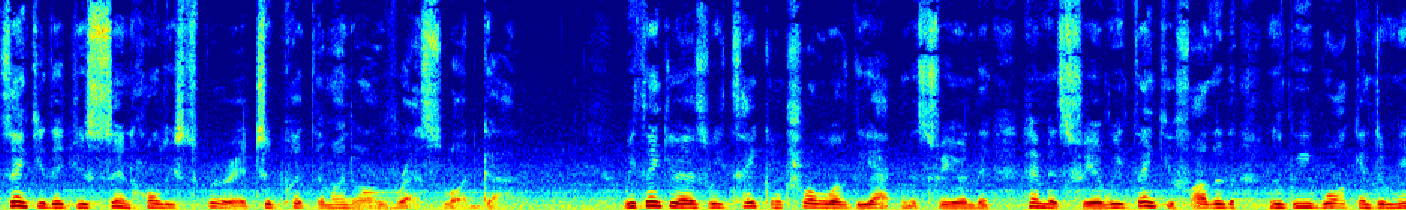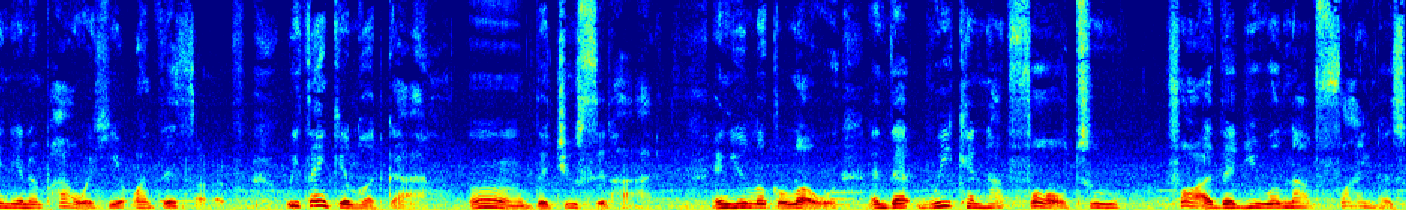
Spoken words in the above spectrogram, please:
thank you that you send Holy Spirit to put them under arrest, Lord God. We thank you as we take control of the atmosphere and the hemisphere. We thank you, Father, that we walk in dominion and power here on this earth. We thank you, Lord God, mm, that you sit high and you look low, and that we cannot fall too far, that you will not find us.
